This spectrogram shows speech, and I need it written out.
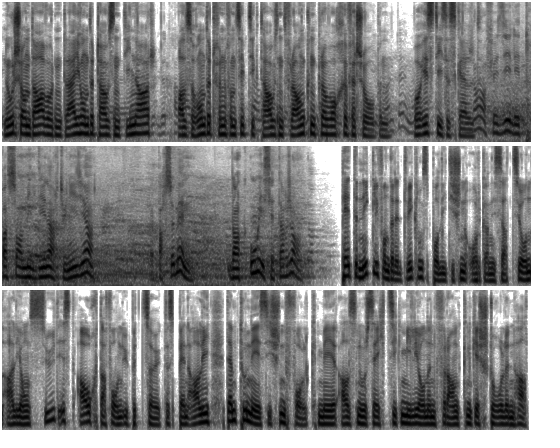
Nur schon da wurden 300.000 Dinar, also 175.000 Franken pro Woche verschoben. Wo ist dieses Geld? Donc où est cet argent Peter Nickli von der entwicklungspolitischen Organisation Allianz Süd ist auch davon überzeugt, dass Ben Ali dem tunesischen Volk mehr als nur 60 Millionen Franken gestohlen hat.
